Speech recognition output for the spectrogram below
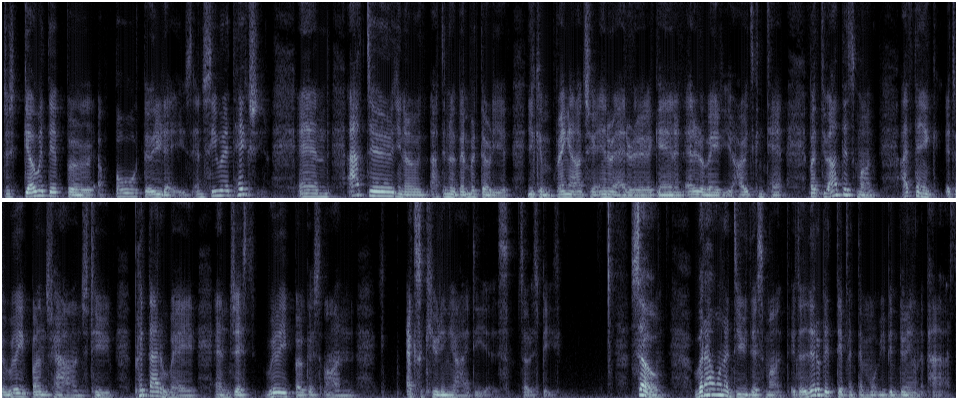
Just go with it for a full 30 days and see where it takes you. And after, you know, after November 30th, you can bring out your inner editor again and edit away to your heart's content. But throughout this month, I think it's a really fun challenge to put that away and just really focus on executing your ideas, so to speak. So, what I want to do this month is a little bit different than what we've been doing in the past.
